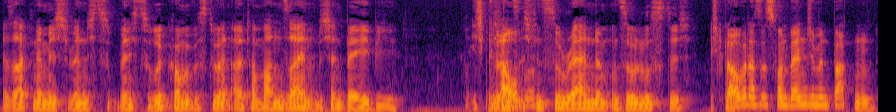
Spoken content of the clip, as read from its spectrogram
Er sagt nämlich, wenn ich, zu- wenn ich zurückkomme, wirst du ein alter Mann sein und ich ein Baby. Ich, glaube, ich finde es so random und so lustig. ich glaube, das ist von Benjamin Button.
